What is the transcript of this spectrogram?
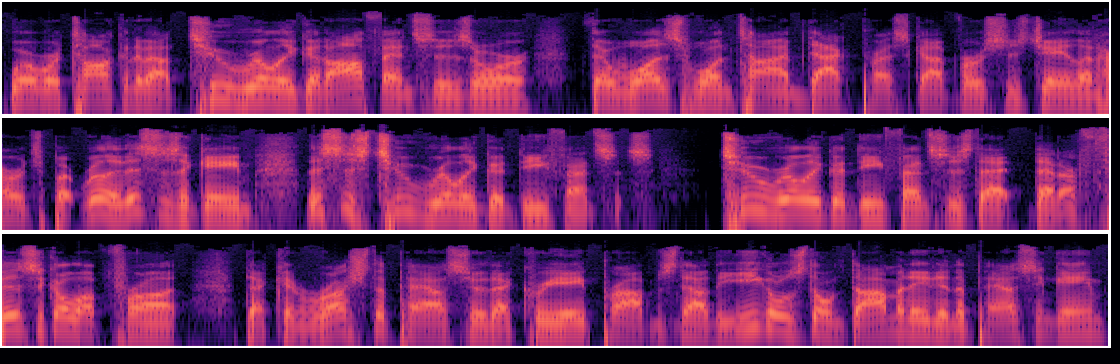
where we're talking about two really good offenses, or there was one time Dak Prescott versus Jalen Hurts, but really this is a game. This is two really good defenses. Two really good defenses that, that are physical up front, that can rush the passer, that create problems. Now the Eagles don't dominate in the passing game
